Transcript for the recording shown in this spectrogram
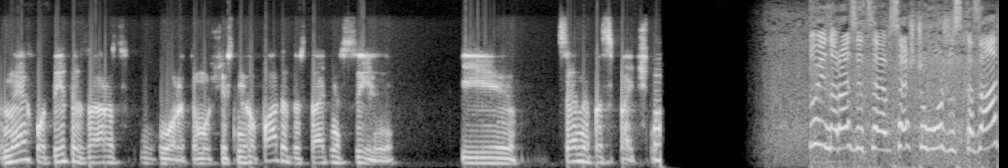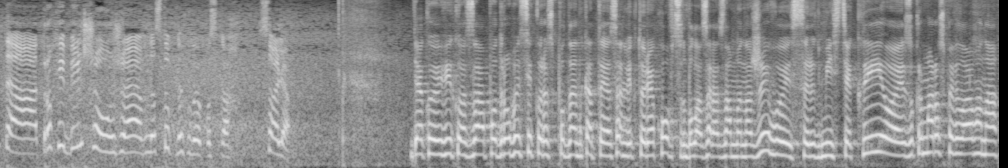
не ходити зараз у гори, тому що снігопади достатньо сильні, і це небезпечно. Ну і наразі це все, що можу сказати. А трохи більше уже в наступних випусках. Соля. Дякую, Віко, за подробиці. Кореспондентка ТСН Вікторія Ковцин була зараз з нами наживо із середмістя Києва. І, зокрема, розповіла вона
